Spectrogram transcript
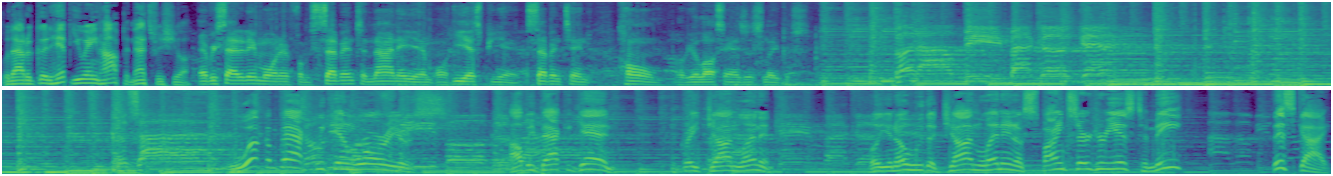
Without a good hip, you ain't hopping, that's for sure. Every Saturday morning from 7 to 9 a.m. on ESPN, 710, home of your Los Angeles Lakers. But I'll be back again. Cause I Welcome back, Weekend Warriors. I'll be back again. The great John Lennon. Well, you know who the John Lennon of spine surgery is to me? This guy,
